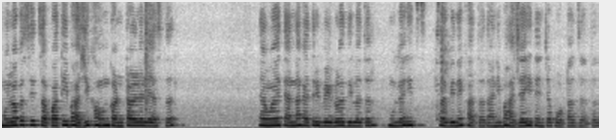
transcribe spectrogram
मुलं कशी चपाती भाजी खाऊन कंटाळलेले असतात. त्यामुळे त्यांना काहीतरी वेगळं दिलं तर मुलंही चवीने खातात आणि भाज्याही त्यांच्या पोटात जातात.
